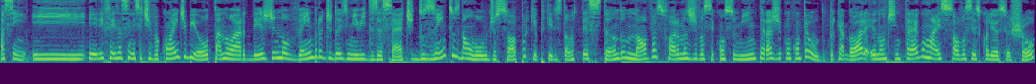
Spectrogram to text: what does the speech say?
assim. E ele fez essa iniciativa com a HBO, tá no ar desde novembro de 2017, 200 downloads só, por quê? Porque eles estão testando novas formas de você consumir e interagir com o conteúdo. Porque agora eu não te entrego mais só você escolher o seu show,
